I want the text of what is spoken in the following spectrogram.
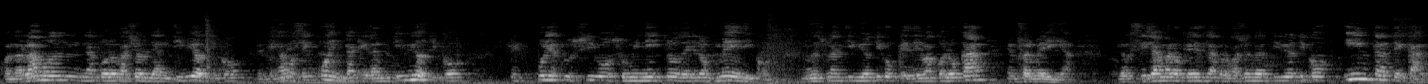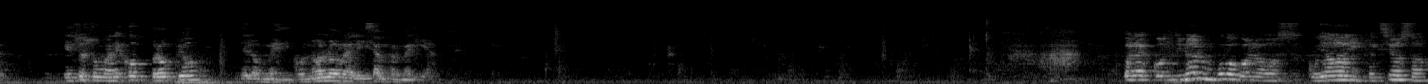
Cuando hablamos de una colocación de antibiótico, tengamos en cuenta que el antibiótico es y exclusivo suministro de los médicos, no es un antibiótico que deba colocar enfermería. Lo que se llama lo que es la colocación de antibiótico intratecal. Eso es un manejo propio de los médicos, no lo realiza enfermería. Para continuar un poco con los cuidados infecciosos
